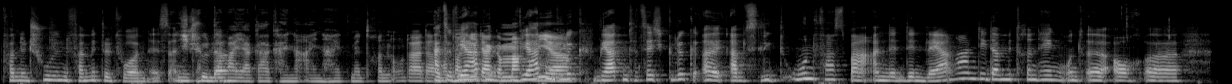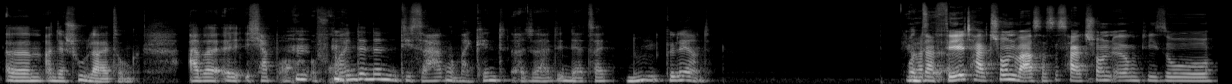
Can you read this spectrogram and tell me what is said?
von den Schulen vermittelt worden ist an die Ich glaub, Schüler. da war ja gar keine Einheit mit drin, oder? Da Also hat wir jeder hatten, gemacht, wir hatten. Glück, wir hatten tatsächlich Glück, äh, aber es liegt unfassbar an den, den Lehrern, die da mit drin hängen und äh, auch äh, ähm, an der Schulleitung. Aber äh, ich habe auch Freundinnen, die sagen, mein Kind also hat in der Zeit null gelernt. Ja, Und, da äh, fehlt halt schon was. Das ist halt schon irgendwie so,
